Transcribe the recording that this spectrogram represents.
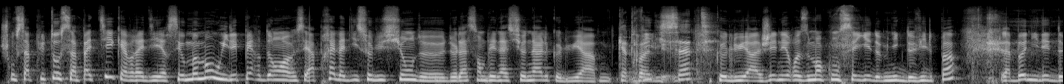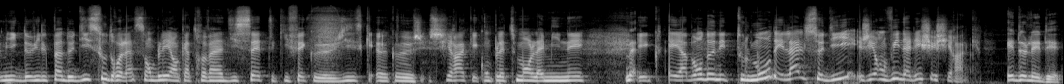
je trouve ça plutôt sympathique, à vrai dire. C'est au moment où il est perdant. C'est après la dissolution de, de l'Assemblée nationale que lui a 97 que lui a généreusement conseillé Dominique de Villepin. La bonne idée de Dominique de Villepin de dissoudre l'Assemblée en 97 qui fait que, euh, que Chirac est complètement laminé et, abandonné de tout le monde. Et là, elle se dit, j'ai envie d'aller chez Chirac et de l'aider.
